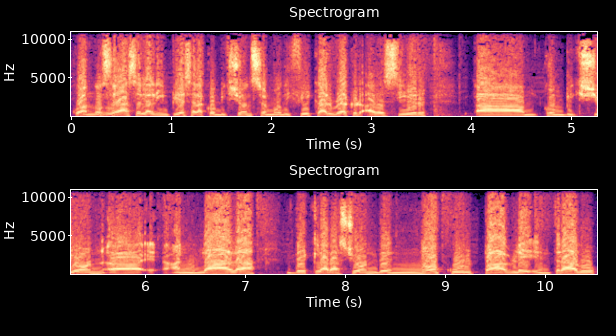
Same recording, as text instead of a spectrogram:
Cuando se hace la limpieza la convicción se modifica el record a decir ah, convicción ah, eh, anulada, declaración de no culpable entrado,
